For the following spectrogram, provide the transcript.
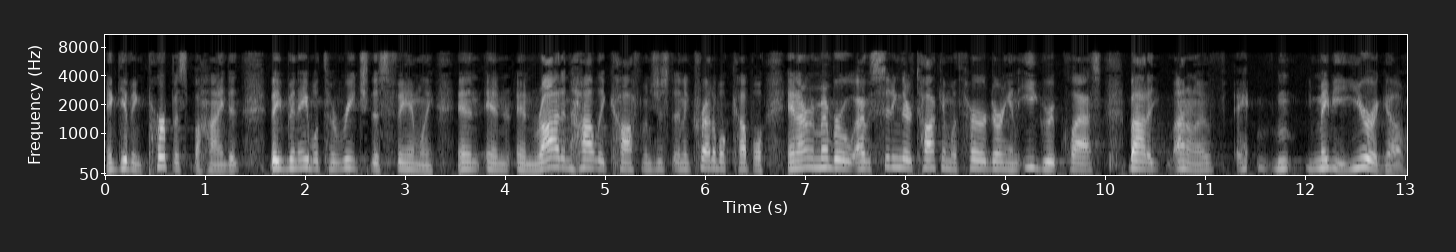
and giving purpose behind it. They've been able to reach this family. And, and, and Rod and Holly Kaufman, just an incredible couple. And I remember I was sitting there talking with her during an e group class about, a, I don't know, maybe a year ago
